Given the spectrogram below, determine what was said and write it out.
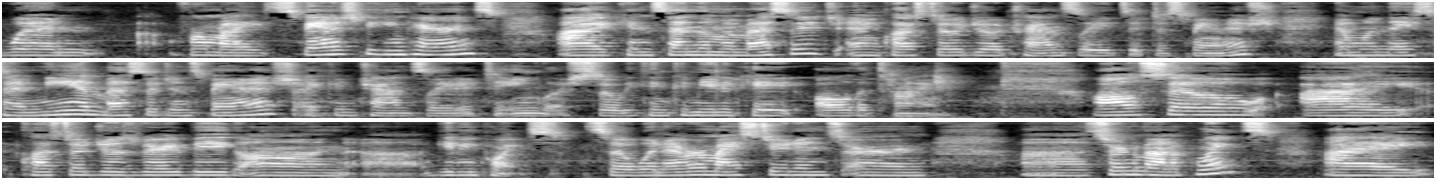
when, for my Spanish speaking parents, I can send them a message and Class Dojo translates it to Spanish. And when they send me a message in Spanish, I can translate it to English so we can communicate all the time. Also, I Class Dojo is very big on uh, giving points. So whenever my students earn a certain amount of points, I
